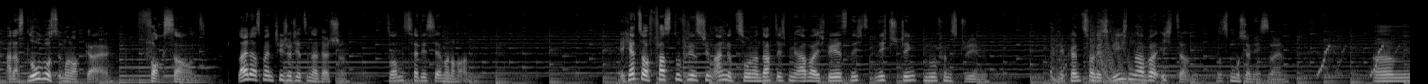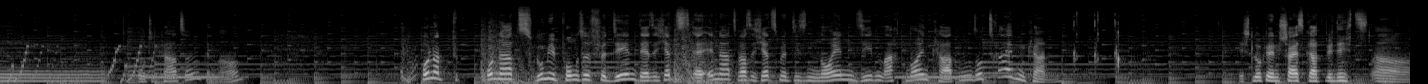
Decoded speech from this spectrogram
Aber ah, das Logo ist immer noch geil. Fox Sound. Leider ist mein T-Shirt jetzt in der Wäsche. Sonst hätte ich es ja immer noch an. Ich hätte es auch fast nur für den Stream angezogen, dann dachte ich mir aber, ich will jetzt nicht, nicht stinken, nur für den Stream. Ihr könnt zwar nicht riechen, aber ich dann. Das muss ja nicht sein. Ähm, rote Karte, genau. 100, 100 Gummipunkte für den, der sich jetzt erinnert, was ich jetzt mit diesen neuen 7, 8, 9 Karten so treiben kann. Ich schlucke den Scheiß gerade wie nichts. Oh,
